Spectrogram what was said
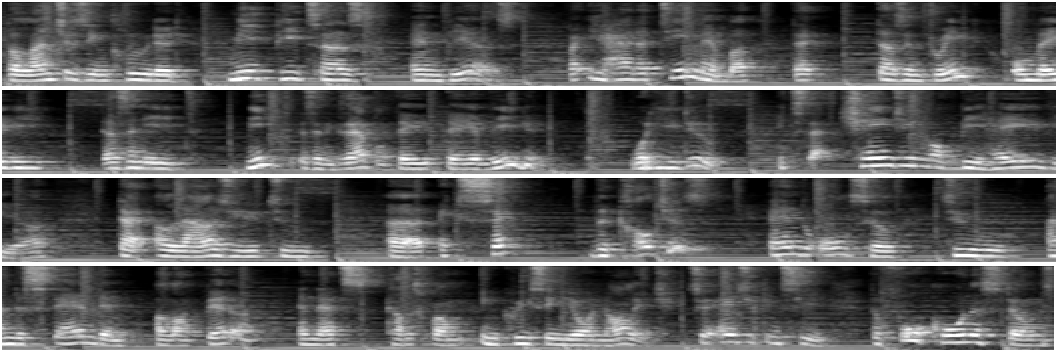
the lunches included meat pizzas and beers, but you had a team member that doesn't drink or maybe doesn't eat meat as an example, they, they are vegan. What do you do? It's that changing of behavior that allows you to uh, accept the cultures and also to understand them a lot better and that comes from increasing your knowledge. So as you can see, the four cornerstones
